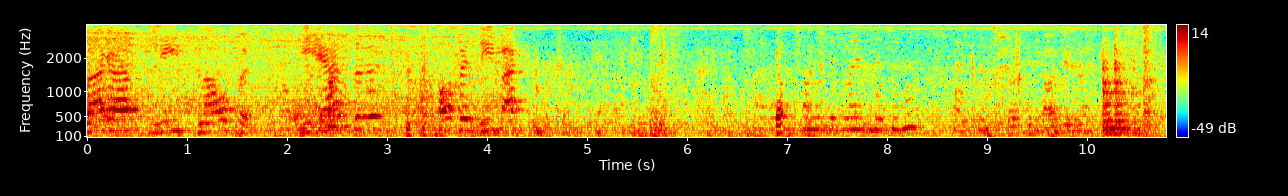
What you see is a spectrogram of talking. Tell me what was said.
Schlager ließ laufen. Die erste Offensivaktion. Ja. Danke.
